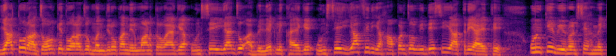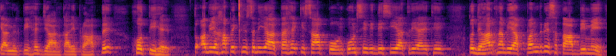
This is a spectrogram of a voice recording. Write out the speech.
या तो राजाओं के द्वारा जो मंदिरों का निर्माण करवाया गया, उनसे या जो अभिलेख लिखाए गए, उनसे या फिर यहाँ पर जो विदेशी यात्री आए थे, उनके विवरण से हमें क्या मिलती है? जानकारी प्राप्त होती है। तो अब यहाँ पे क्वेश्चन ये आता है कि साहब कौन कौन से विदेशी यात्री आए थे? तो ध्यान रखना भैया, पंद्रहवीं शताब्दी में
